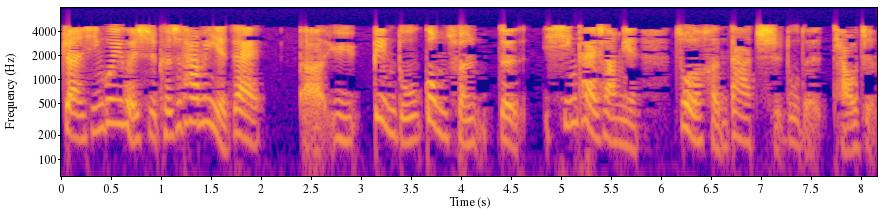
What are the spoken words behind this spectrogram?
转型归一回事，可是他们也在呃与病毒共存的心态上面做了很大尺度的调整。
